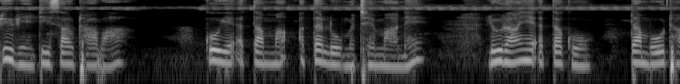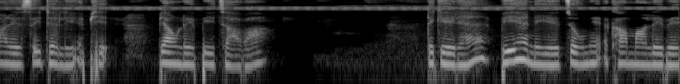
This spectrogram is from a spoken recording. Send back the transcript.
ပြုပြင်တိဆောက်ထားပါကိုယ့်ရဲ့အသက်မှအသက်လို့မထင်ပါနဲ့လူတိုင်းရဲ့အသက်ကိုတန်ဖိုးထားတဲ့စိတ်သက်လေးအဖြစ် ပြောင်းလဲပေးကြပါတကယ်တမ်းဘေးဟန်နေရဲ့ကြုံတဲ့အခါမှလည်းပဲ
